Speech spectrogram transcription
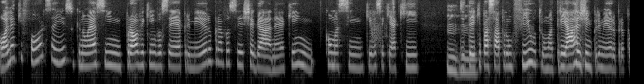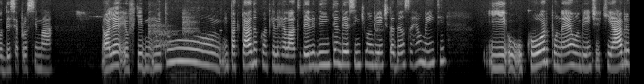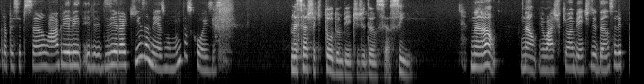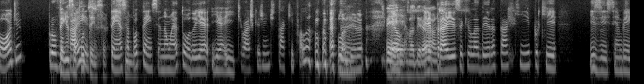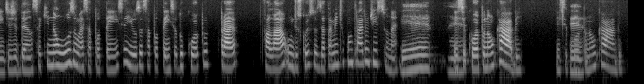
Olha que força isso, que não é assim, prove quem você é primeiro para você chegar, né? Quem, como assim, o que você quer aqui? Uhum. De ter que passar por um filtro, uma triagem primeiro para poder se aproximar. Olha, eu fiquei muito impactada com aquele relato dele de entender assim que o ambiente da dança realmente e o, o corpo, né, o ambiente que abre para percepção, abre, ele, ele deshierarquiza mesmo muitas coisas. Mas você acha que todo ambiente de dança é assim? Não, não. Eu acho que o ambiente de dança ele pode provocar tem essa isso. potência. Tem essa sim. potência, não é todo. E é, e é aí que eu acho que a gente está aqui falando, né? O Ladeira. É, é, Ladeira é para isso que o Ladeira está aqui, porque existem ambientes de dança que não usam essa potência e usam essa potência do corpo para falar um discurso exatamente o contrário disso, né? É, é. Esse corpo não cabe. Esse é. corpo é. não cabe.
